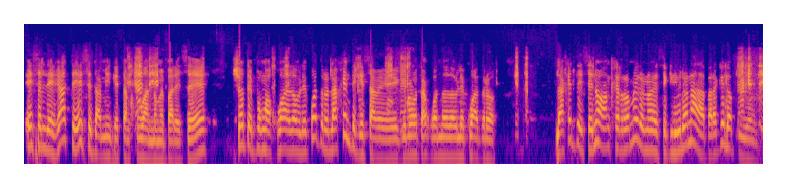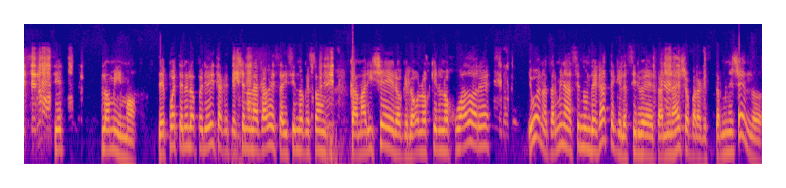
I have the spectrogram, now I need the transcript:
es el desgaste ese también que están jugando, me parece. ¿eh? Yo te pongo a jugar de doble cuatro, la gente que sabe que vos estás jugando de doble cuatro. La gente dice, no, Ángel Romero no desequilibró nada, ¿para qué lo piden? Si es lo mismo. Después tener los periodistas que te llenan la cabeza diciendo que son camarilleros, que los, los quieren los jugadores. Y bueno, termina haciendo un desgaste que les sirve también a ellos para que se termine yendo.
